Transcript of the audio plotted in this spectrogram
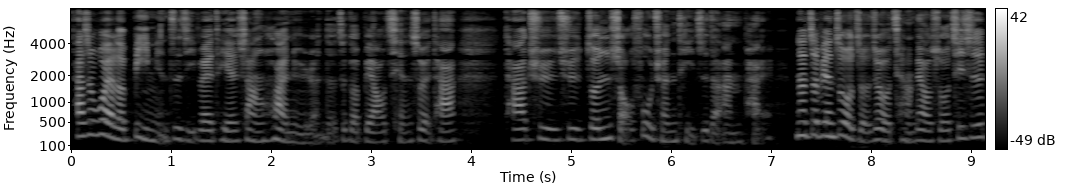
她是为了避免自己被贴上坏女人的这个标签，所以她她去去遵守父权体制的安排。那这边作者就有强调说，其实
